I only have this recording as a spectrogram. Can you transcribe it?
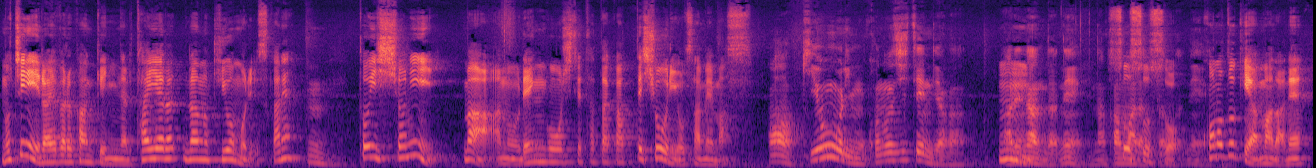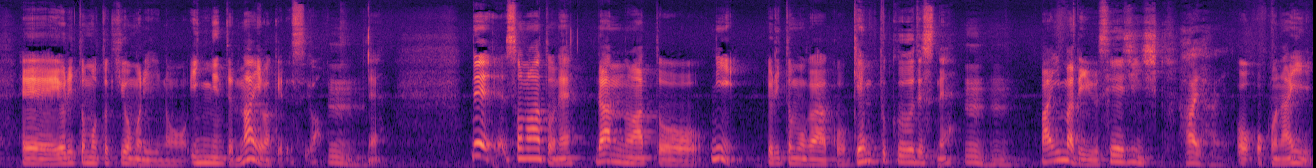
後にライバル関係になる平の清盛ですかね。うん。と一緒に、まあ、あの連合して戦って勝利を収めます。あ清盛もこの時点ではあれなんだね、仲間だったんだね。そうそうそう。この時はまだね、えー頼朝と清盛の因縁ってないわけですよ、うん。ね、でその後ね乱の後に頼朝がこう元服ですね、うんうん。まあ、今でいう成人式を行い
